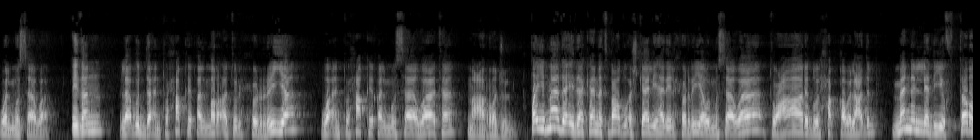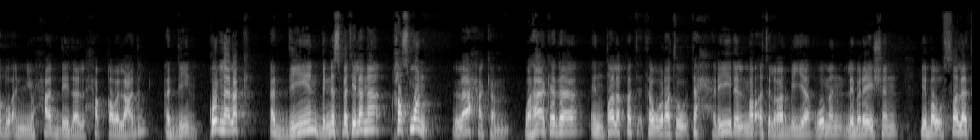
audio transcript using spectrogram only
والمساواة إذا لابد أن تحقق المرأة الحرية وأن تحقق المساواة مع الرجل. طيب ماذا إذا كانت بعض أشكال هذه الحرية والمساواة تعارض الحق والعدل؟ من الذي يفترض أن يحدد الحق والعدل؟ الدين. قلنا لك الدين بالنسبة لنا خصم لا حكم وهكذا انطلقت ثورة تحرير المرأة الغربية Women Liberation ببوصلة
